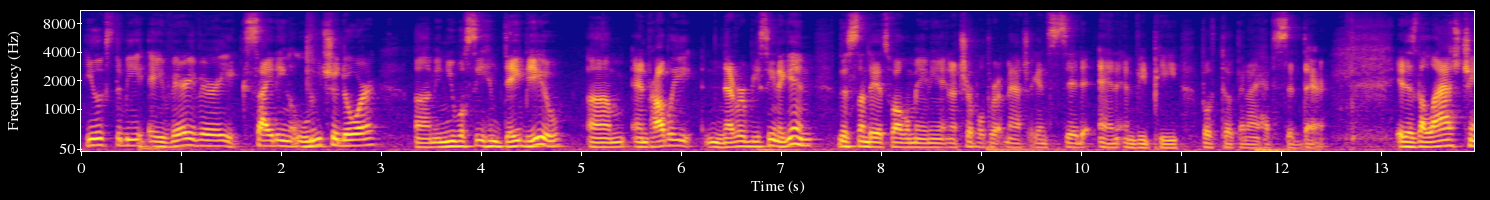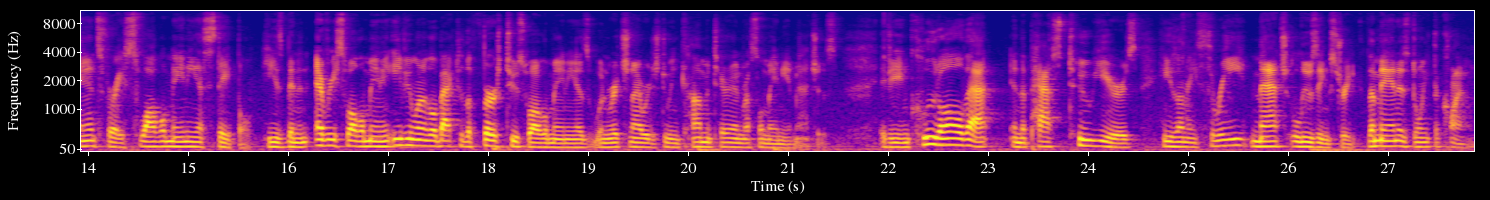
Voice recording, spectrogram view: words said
He looks to be a very, very exciting luchador, um, and you will see him debut um, and probably never be seen again this Sunday at Swogglemania in a triple threat match against Sid and MVP. Both Tope and I have Sid there. It is the last chance for a Swogglemania staple. He's been in every Swogglemania, even when I go back to the first two Swogglemanias when Rich and I were just doing commentary on WrestleMania matches. If you include all that in the past two years, he's on a three match losing streak. The man is Doink the Clown.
